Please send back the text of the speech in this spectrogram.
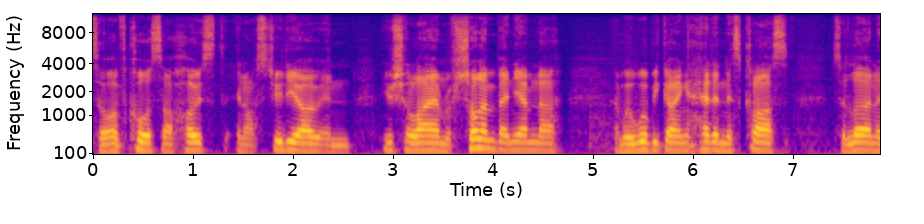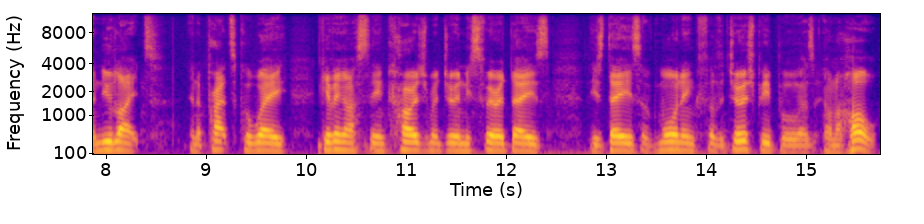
to, of course, our host in our studio in Yushalayim, Rav Sholem Ben Yemna. And we will be going ahead in this class to learn a new light in a practical way, giving us the encouragement during these Sphira days, these days of mourning for the Jewish people as on a whole.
